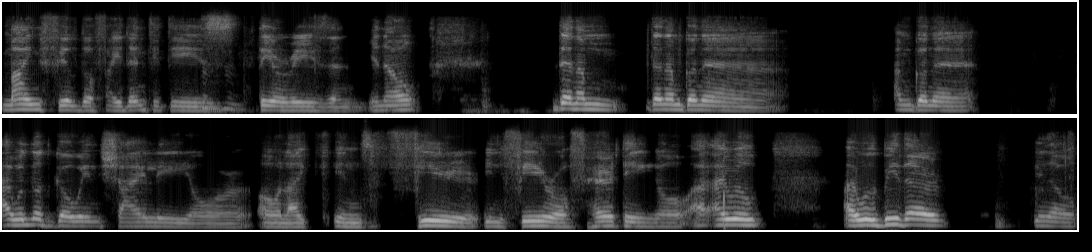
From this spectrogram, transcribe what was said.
minefield of identities, theories, and, you know, then I'm, then I'm gonna, I'm gonna I will not go in shyly or or like in fear in fear of hurting or I, I will I will be there you know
